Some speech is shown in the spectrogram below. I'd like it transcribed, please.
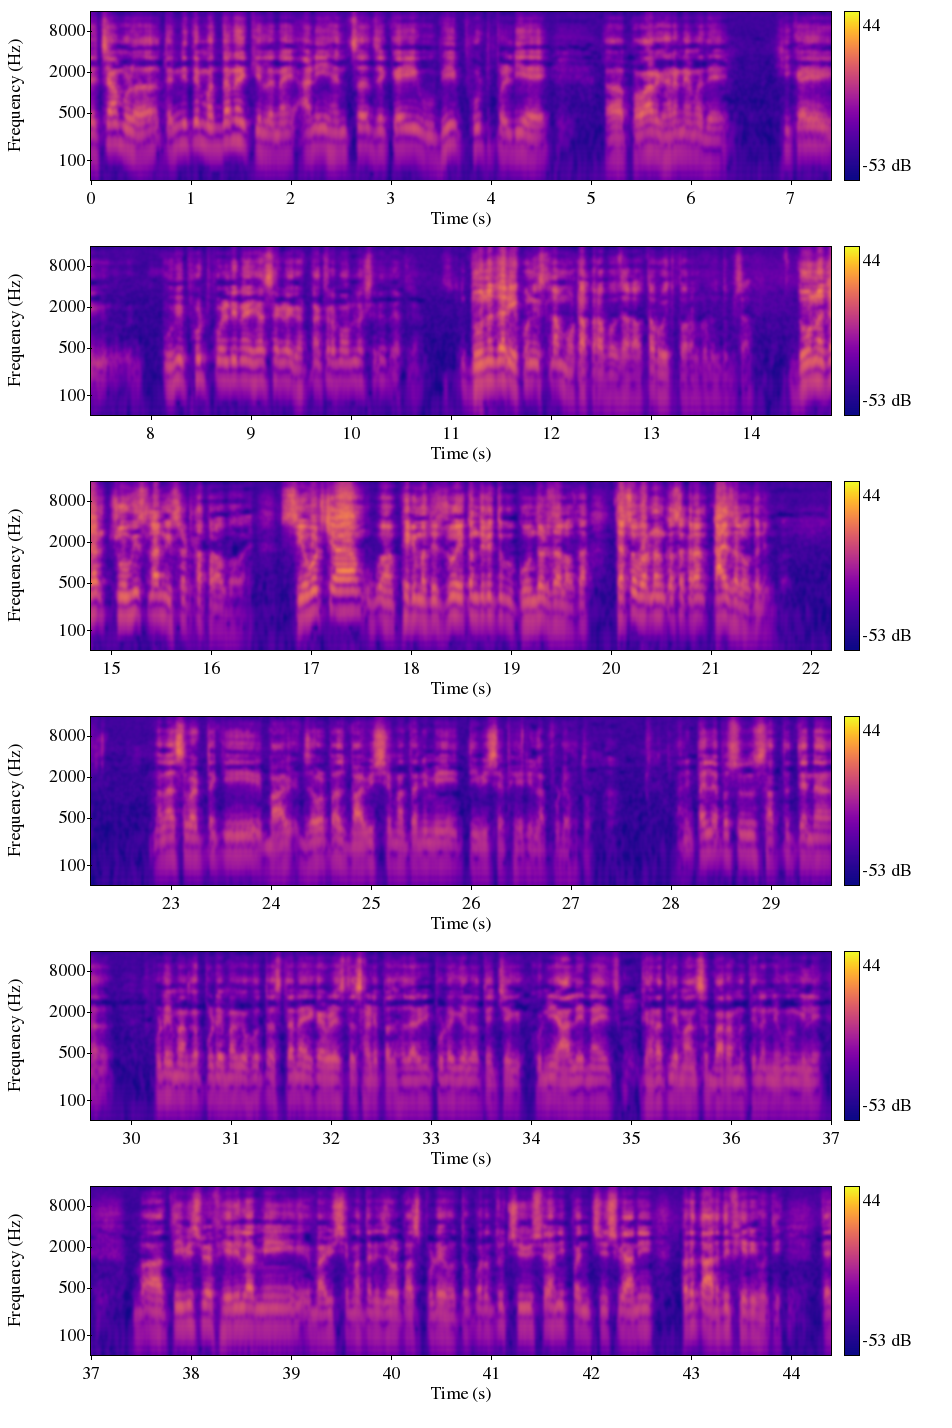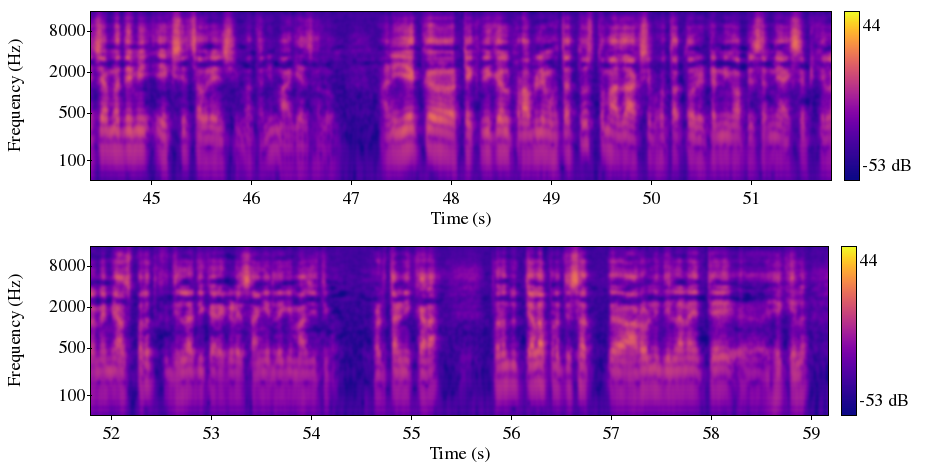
त्याच्यामुळं त्यांनी ते मतदानही केलं नाही. आणि ह्यांचं जे काही उभी फूट पडली आहे पवार घराण्यामध्ये ही काही उभी फूट पडली नाही ह्या सगळ्या घटनाक्रमावरून लक्षात येते आपल्या? दोन हजार एकोणीसला मोठा पराभव झाला होता रोहित पवारांकडून तुमचा. दोन हजार चोवीसला निसटता पराभव आहे. शेवटच्या फेरीमध्ये जो एकंदरीत गोंधळ झाला होता त्याचं वर्णन कसं कराल? काय झालं होतं नेमकं? मला असं वाटतं की बावी- जवळपास बावीसशे मतांनी मी तेवीसशे फेरीला पुढे होतो. आणि पहिल्यापासून सातत्यानं पुढे मागं पुढे मागं होत असताना एका वेळेस तर साडेपाच हजारांनी पुढे गेलो. त्यांचे कोणी आले नाहीत. घरातले माणसं बारामतीला निघून गेले. बा- तेवीसव्या फेरीला मी बावीसशे मतांनी जवळपास पुढे होतो. परंतु चोवीसव्या आणि पंचवीसव्या आणि परत अर्धी फेरी होती. त्याच्यामध्ये मी एकशे चौऱ्याऐंशी मतांनी मागे झालो. आणि एक टेक्निकल प्रॉब्लेम होता. तोच तो माझा आक्षेप होता. तो रिटर्निंग ऑफिसरने ऍक्सेप्ट केला नाही. मी आज परत जिल्हाधिकाऱ्याकडे सांगितलं की माझी ती पडताळणी करा. परंतु त्याला प्रतिसाद आरोणी दिला नाही ते हे केलं.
